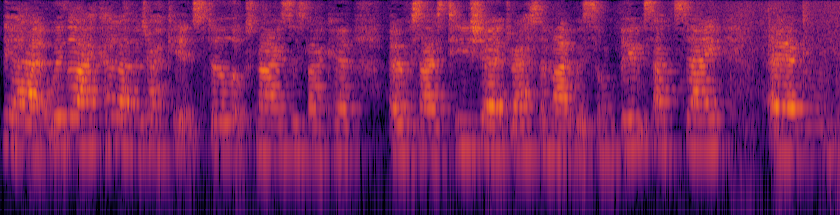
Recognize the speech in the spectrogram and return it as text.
Yeah, with like a leather jacket, it still looks nice as like a oversized t-shirt dress and like with some boots, I'd say. Um,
